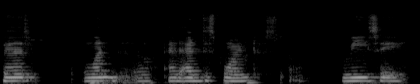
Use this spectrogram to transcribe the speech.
Where one uh, and at this point uh, we say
